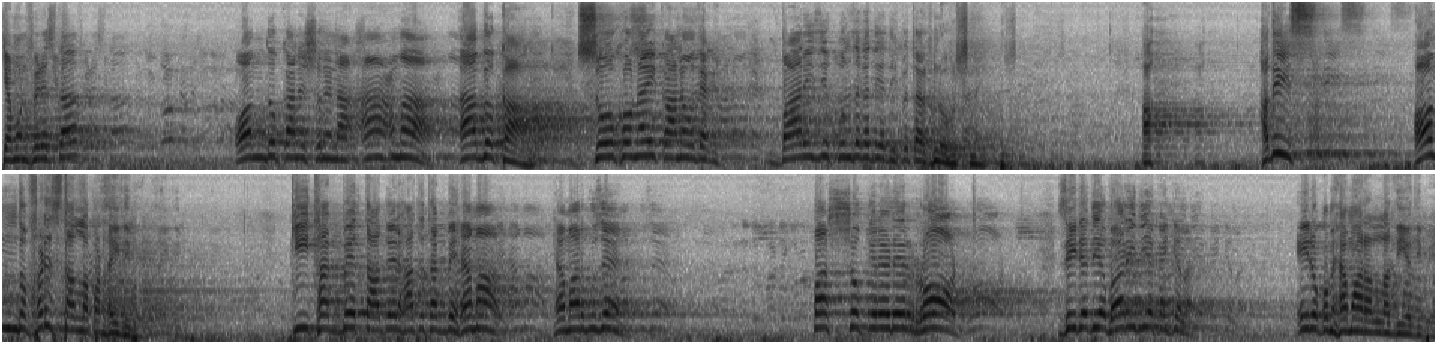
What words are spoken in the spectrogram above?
কেমন ফেরেস্তা অন্ধ কানে শুনে না। আমা, আবকা। চোখও নাই, কানেও দেখে বাড়ি যে কোন জায়গা দিয়ে দিবে তার কোনো হুশ নাই। হাদিস। অন্ধ ফেরিস্তা আল্লাহ পাঠাই দিবে। কি থাকবে? তাদের হাতে থাকবে হেমার। হেমার বুঝেন? পাঁচশো ক্যারেটের রড। যেটা দিয়ে বাড়ি দিয়ে কাইটেলায় এইরকম হেমার আল্লাহ দিয়ে দিবে।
